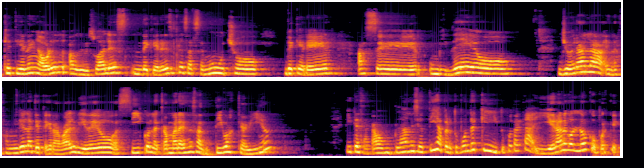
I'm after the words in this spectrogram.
que tienen ahora los audiovisuales de querer expresarse mucho, de querer hacer un video. Yo era la, en la familia la que te grababa el video así con la cámara de esas antiguas que había y te sacaba un plan y decía, tía, pero tú ponte aquí, tú ponte acá. Y era algo loco porque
